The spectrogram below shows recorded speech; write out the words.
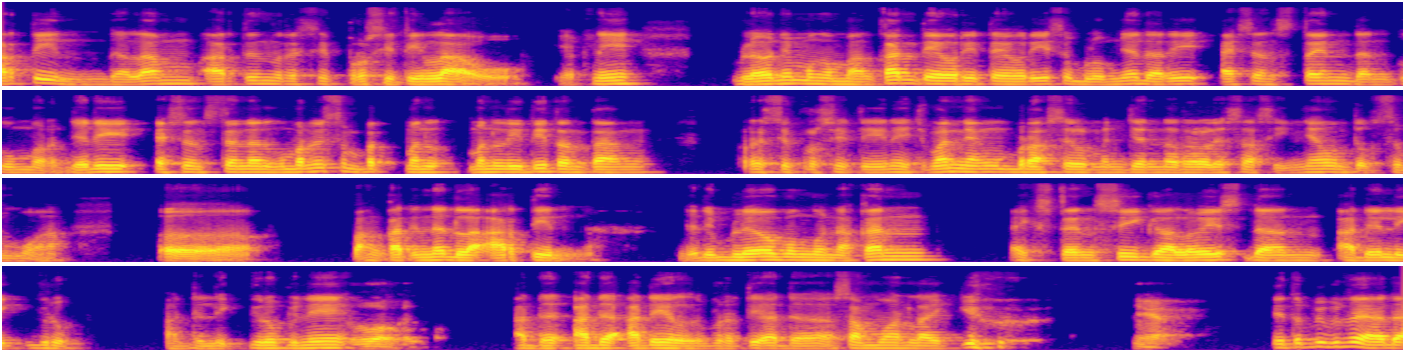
Artin dalam Artin Reciprocity Law, yakni beliau ini mengembangkan teori-teori sebelumnya dari Eisenstein dan Kummer. Jadi Eisenstein dan Kummer ini sempat men- meneliti tentang reciprocity ini. Cuman yang berhasil mengeneralisasinya untuk semua eh, pangkat ini adalah Artin. Jadi beliau menggunakan ekstensi Galois dan Adelik Group. Adelik Group ini ada ada Adele, berarti ada someone like you. Ya, Ya, tapi bener ya, ada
